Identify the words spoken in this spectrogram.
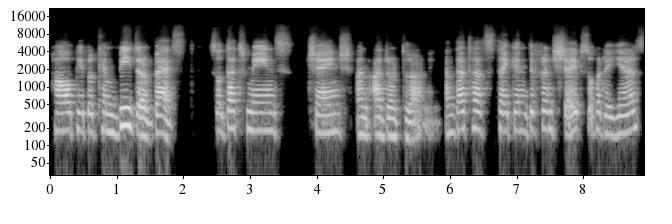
how people can be their best so that means change and adult learning. And that has taken different shapes over the years.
